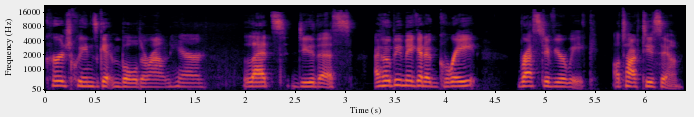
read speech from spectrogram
Courage Queen's getting bold around here. Let's do this. I hope you make it a great rest of your week. I'll talk to you soon.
